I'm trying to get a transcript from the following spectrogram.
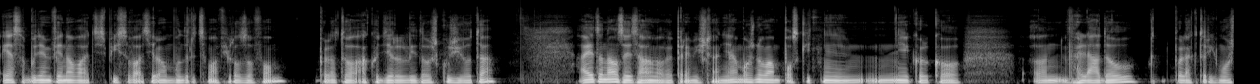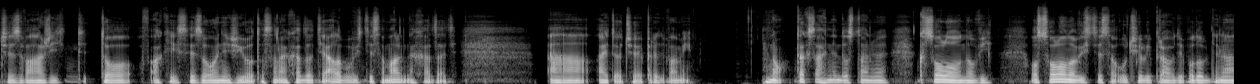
Ja sa budem venovať spisovateľom, mudrcom a filozofom, podľa toho, ako delili dĺžku života. A je to naozaj zaujímavé premyšľania. Možno vám poskytne niekoľko vhľadov, podľa ktorých môžete zvážiť to, v akej sezóne života sa nachádzate, alebo by ste sa mali nachádzať a aj to, čo je pred vami. No, tak sa hneď dostaneme k Solónovi. O Solónovi ste sa učili pravdepodobne na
